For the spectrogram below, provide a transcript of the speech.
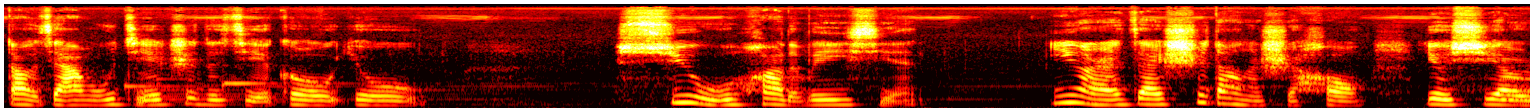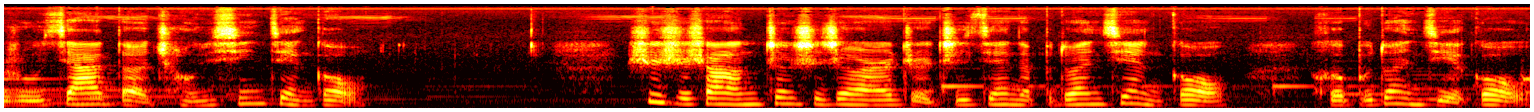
道家无节制的结构有虚无化的危险，因而，在适当的时候，又需要儒家的重新建构。事实上，正是这二者之间的不断建构和不断解构，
